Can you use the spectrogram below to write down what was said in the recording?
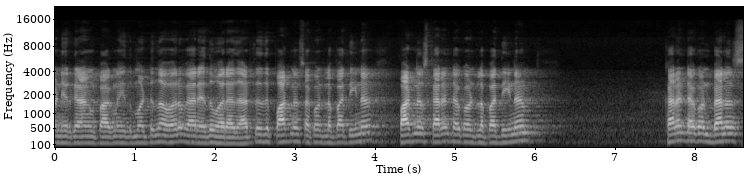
பண்ணியிருக்கிறாங்கன்னு பார்க்கணும். இது மட்டும்தான் வரும் வேறு எதுவும் வராது. அடுத்தது பார்ட்னர்ஸ் அக்கௌண்ட்டில் பார்த்தீங்கன்னா பார்ட்னர்ஸ் கரண்ட் அக்கௌண்ட்டில் பார்த்தீங்கன்னா current account balance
